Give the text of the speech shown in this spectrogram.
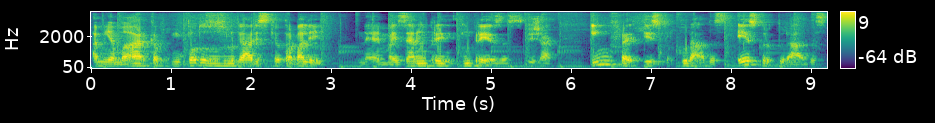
a minha marca em todos os lugares que eu trabalhei né? Mas eram empre empresas já infraestruturadas, estruturadas,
